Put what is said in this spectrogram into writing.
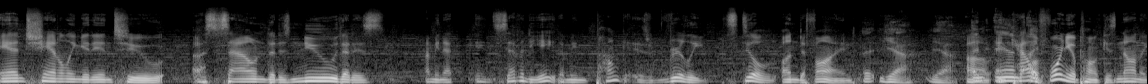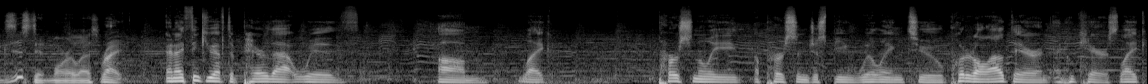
and channeling it into a sound that is new. That is, I mean, at, in '78, I mean, punk is really still undefined. Uh, yeah. Yeah. Um, and I- California punk is non-existent, more or less. Right. And I think you have to pair that with, um, like, personally, a person just being willing to put it all out there and, and who cares? Like,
